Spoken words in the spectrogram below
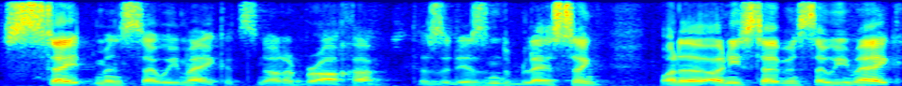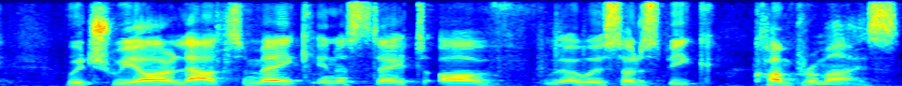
statements that we make. It's not a bracha, because it isn't a blessing. One of the only statements that we make which we are allowed to make in a state of, uh, so to speak, compromise.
